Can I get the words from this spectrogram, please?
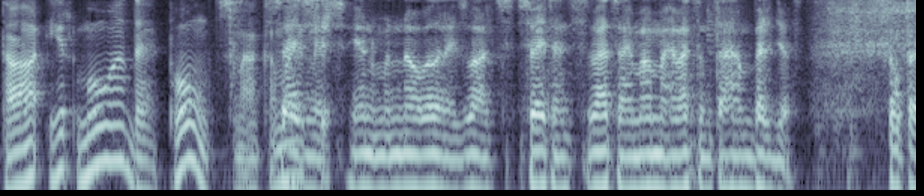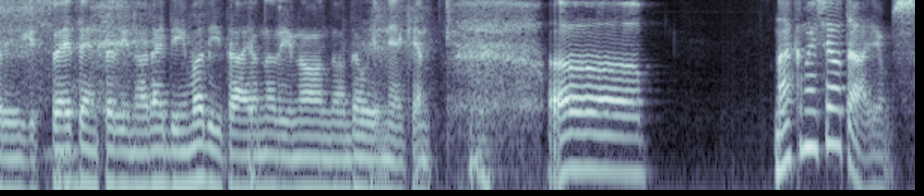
Tā ir mode. Punkts. Nākamais ir Aizmirsu, ja nu man nav vēlreiz vārds. Sveiciens vecajai mammai, vecam tēvam Berģos. superīgi. Sveiciens arī no raidījuma vadītāja un arī no, no dalībniekiem. Uh, nākamais jautājums.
